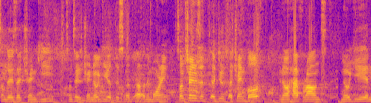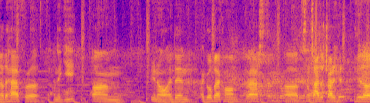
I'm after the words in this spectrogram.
some days I train gi, sometimes I train no gi at this uh, in the morning. Some trainers I, I do I train both, you know, half around no gi, another half uh, in the gi. Um, you know, and then I go back home, rest. Uh, sometimes I try to hit hit a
